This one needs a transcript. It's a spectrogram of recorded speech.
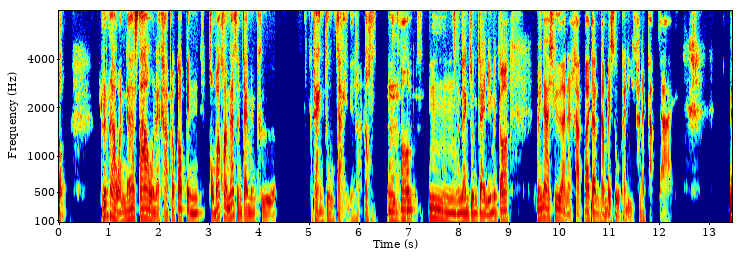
จบเรื่องราวอันน่าเศร้านะครับ แล้วก็เป็นผมว่าความน่าสนใจมันคือ แรงจูงใจนี่แหละเนาะก็อืมแรงจูงใจนี้มันก็ไม่น่าเชื่อนะครับ ว่าจะนำไปสู่คดีฆาตกรรมได้ ใน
